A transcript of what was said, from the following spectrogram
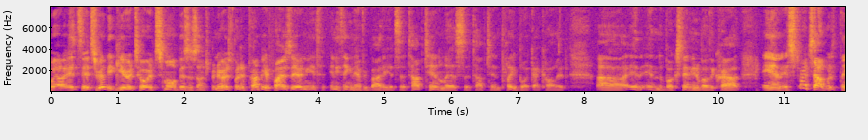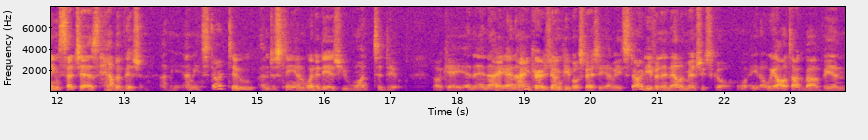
Well, it's it's really geared towards small business entrepreneurs, but it probably applies to any, anything and everybody. It's a top ten list, a top ten playbook, I call it, uh, in in the book "Standing Above the Crowd," and it starts out with things such as have a vision. I mean, I mean, start to understand what it is you want to do. Okay, and, and I and I encourage young people especially. I mean, start even in elementary school. You know, we all talk about being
